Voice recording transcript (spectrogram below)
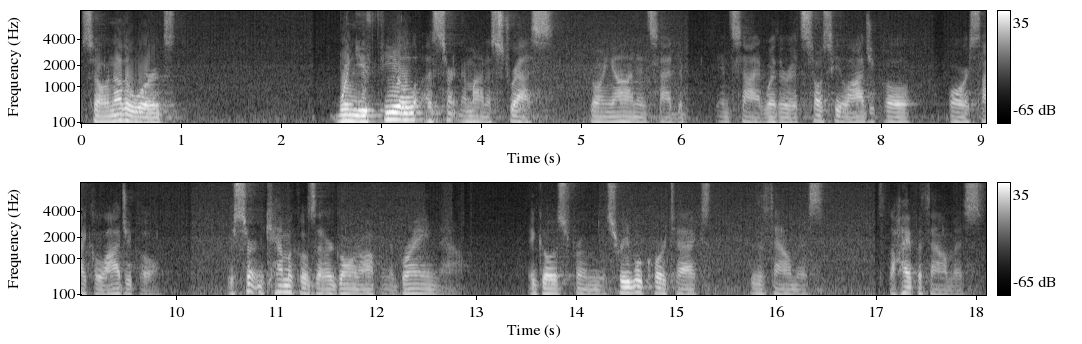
So, in other words, when you feel a certain amount of stress going on inside, the, inside whether it's sociological or psychological, there's certain chemicals that are going off in the brain now. It goes from the cerebral cortex to the thalamus, to the hypothalamus,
